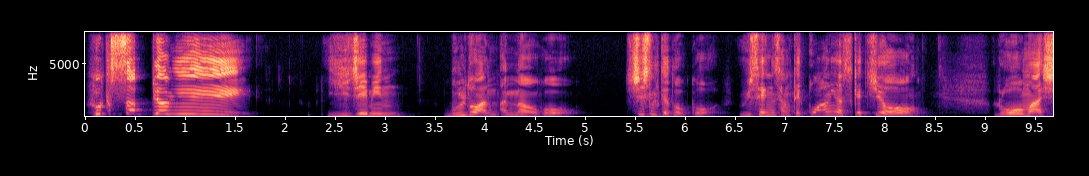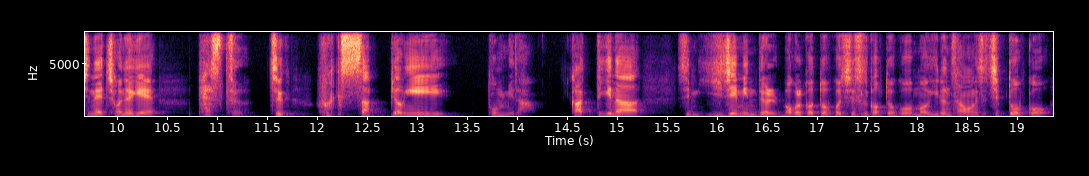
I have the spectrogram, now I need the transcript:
흑사병이 이재민 물도 안, 안 나오고 씻을 데도 없고 위생 상태 꽝이었겠죠. 로마 시내 전역에 패스트 즉 흑사병이 돕니다. 가뜩이나 지금 이재민들 먹을 것도 없고 씻을 것도 없고 뭐 이런 상황에서 집도 없고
